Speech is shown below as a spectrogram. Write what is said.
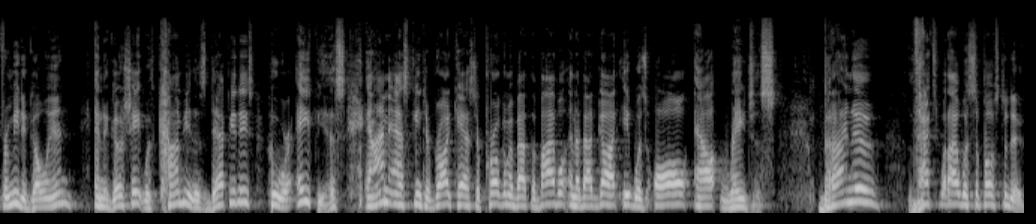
for me to go in and negotiate with communist deputies who were atheists, and I'm asking to broadcast a program about the Bible and about God, it was all outrageous. But I knew that's what I was supposed to do.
